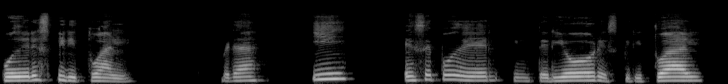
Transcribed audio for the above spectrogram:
poder espiritual, ¿verdad? Y ese poder interior, espiritual,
